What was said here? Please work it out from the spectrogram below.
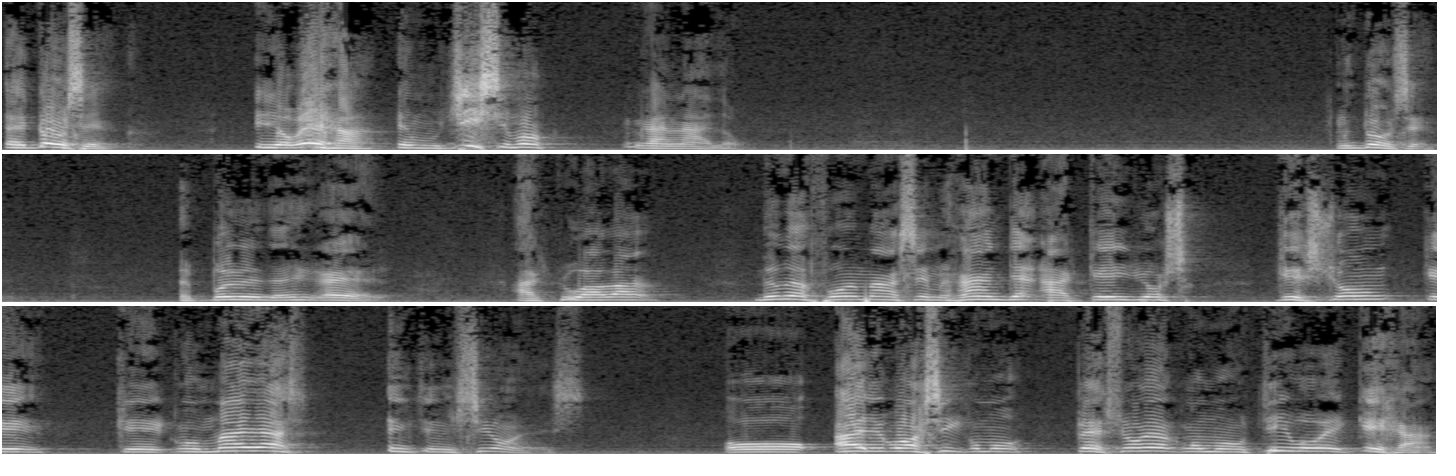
Entonces, y ovejas en muchísimo ganado. Entonces, el pueblo de Israel actuaba de una forma semejante a aquellos que son que, que con malas intenciones o algo así como personas con motivo de queja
